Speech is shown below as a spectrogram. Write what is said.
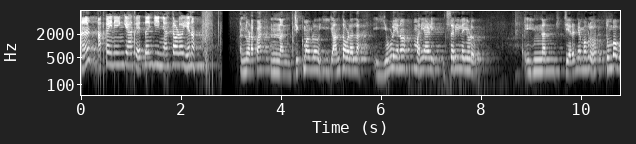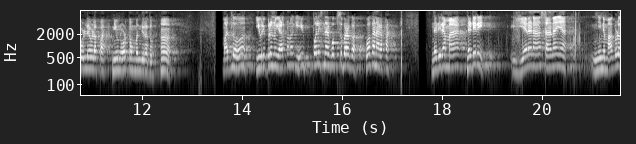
ಹಾಂ? ಅಕ್ಕ ಇನ್ನು ಹಿಂಗೆ ಆದರೆ ತಂಗಿ ಇನ್ನು ಅಂತಾಳೋ ಏನೋ. ನೋಡಪ್ಪ ನನ್ನ ಚಿಕ್ಕ ಮಗಳು ಈಗ ಅಂಥವಳಲ್ಲ ಇವಳು ಏನೋ ಮನೆಯಾಳಿ ಸರಿ ಇಲ್ಲ ಇವಳು. ನನ್ನ ಎರಡನೇ ಮಗಳು ತುಂಬ ಒಳ್ಳೆಯವಳಪ್ಪ ನೀವು ನೋಡ್ಕೊಂಬಂದಿರೋದು ಹಾಂ ಮೊದಲು ಇವರಿಬ್ಬರನ್ನು ಹೇಳ್ಕೊಂಡೋಗಿ ಪೊಲೀಸ್ನಾಗ ಒಪ್ಸಿ ಬರೋಗ ಹೋಗೋಣಪ್ಪ ನಡೀರಮ್ಮ ನಡೀರಿ. ಏನಣ್ಣ ಸಣ್ಣಯ್ಯ ನಿನ್ನ ಮಗಳು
